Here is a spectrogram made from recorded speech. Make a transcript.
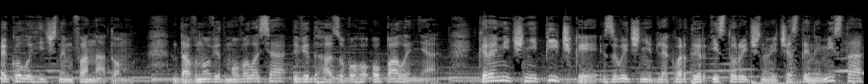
екологічним фанатом. Давно відмовилася від газового опалення. Керамічні пічки, звичні для квартир історичної частини міста,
